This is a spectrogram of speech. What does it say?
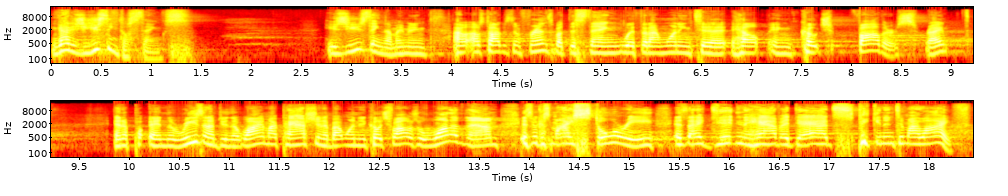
And God is using those things. He's using them. I mean, I, I was talking to some friends about this thing with that I'm wanting to help and coach fathers, right? And, a, and the reason I'm doing that, why am I passionate about wanting to coach fathers? Well, one of them is because my story is that I didn't have a dad speaking into my life.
